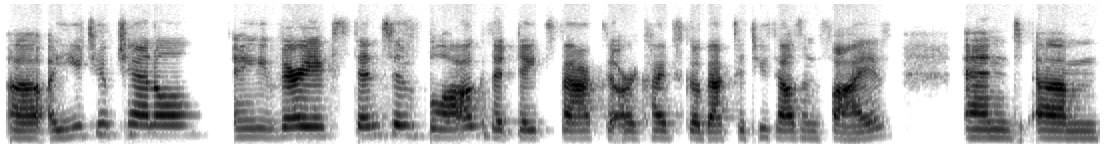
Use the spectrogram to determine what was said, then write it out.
uh, a YouTube channel, a very extensive blog that dates back, the archives go back to 2005. And um,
